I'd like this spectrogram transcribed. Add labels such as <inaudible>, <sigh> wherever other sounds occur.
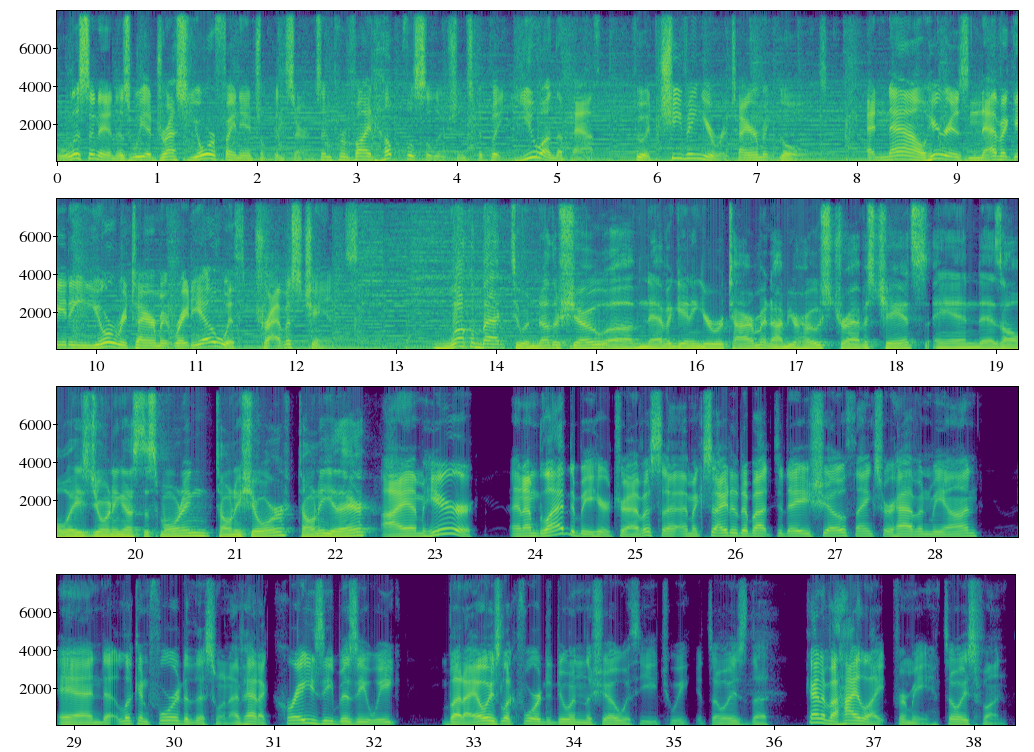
Listen in as we address your financial concerns and provide helpful solutions to put you on the path to achieving your retirement goals. And now, here is Navigating Your Retirement Radio with Travis Chance. Welcome back to another show of Navigating Your Retirement. I'm your host, Travis Chance. And as always, joining us this morning, Tony Shore. Tony, you there? I am here, and I'm glad to be here, Travis. I'm excited about today's show. Thanks for having me on and looking forward to this one. I've had a crazy busy week, but I always look forward to doing the show with you each week. It's always the kind of a highlight for me. It's always fun.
